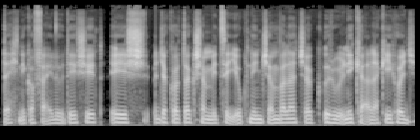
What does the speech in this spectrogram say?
technika fejlődését, és gyakorlatilag semmi céljuk nincsen vele, csak örülni kell neki, hogy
